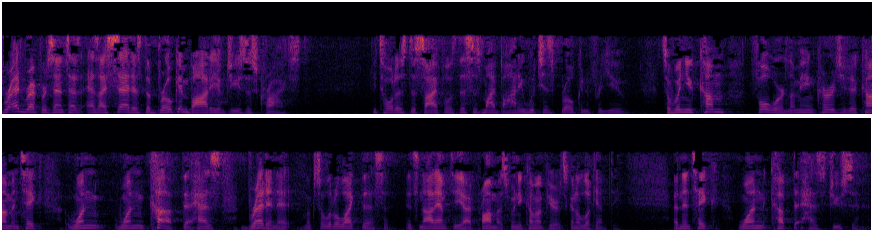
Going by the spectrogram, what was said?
bread represents, as, as I said, is the broken body of Jesus Christ. He told his disciples, This is my body, which is broken for you. So when you come forward, let me encourage you to come and take one, one cup that has bread in it. it. Looks a little like this. It's not empty, I promise. When you come up here, it's going to look empty. And then take one cup that has juice in it.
